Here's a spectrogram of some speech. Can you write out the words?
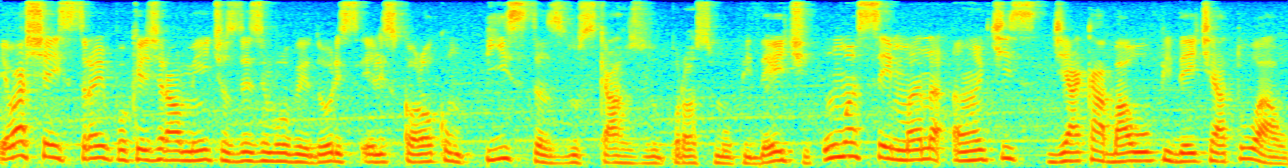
Eu achei estranho porque geralmente os desenvolvedores eles colocam pistas dos carros do próximo update uma semana antes de acabar o update atual.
